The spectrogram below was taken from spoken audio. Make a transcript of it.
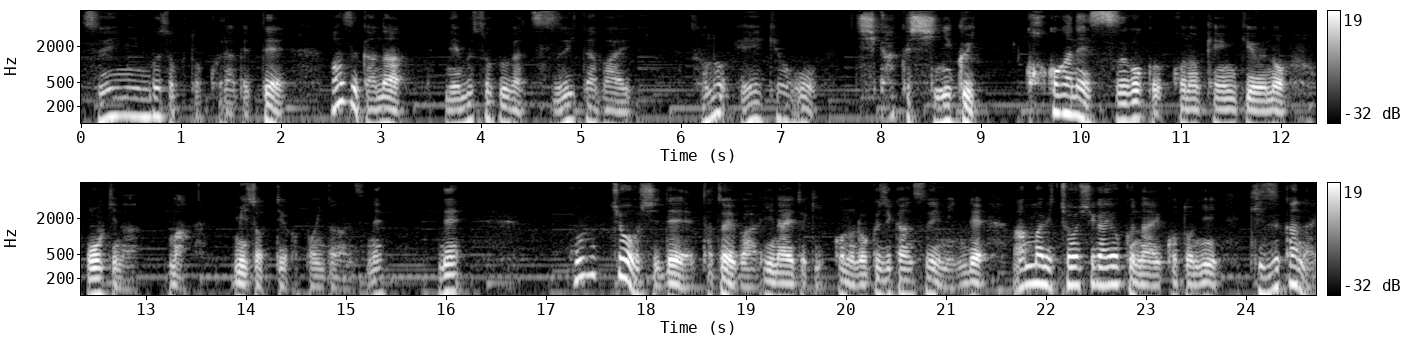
睡眠不足と比べてわずかな寝不足が続いた場合その影響を知覚しにくい。ここがねすごくこの研究の大きなまあミソっていうかポイントなんですね。で本調子で例えばいない時この6時間睡眠であんまり調子が良くないことに気づかない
